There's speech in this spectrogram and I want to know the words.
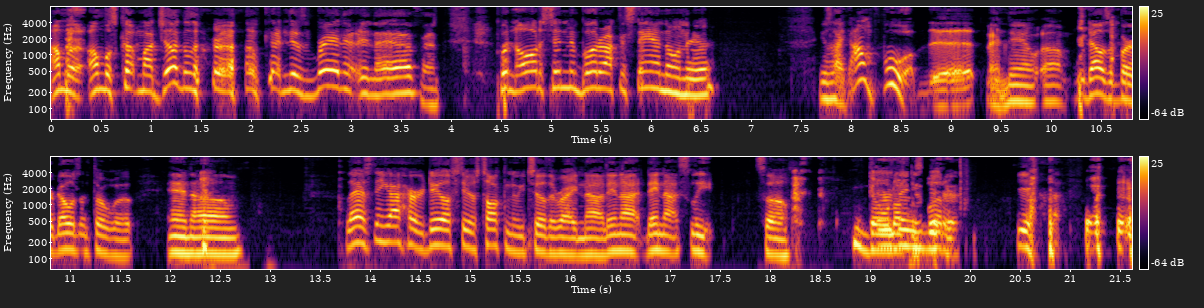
I'm a, almost cut my jugular of cutting this bread in half and putting all the cinnamon butter I can stand on there. He's like, I'm full. Bleh. And then um, that was a burp. That wasn't throw up. And um, last thing I heard, they're upstairs talking to each other right now. They're not. They not asleep. So Going off everything's the butter. good. Yeah.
